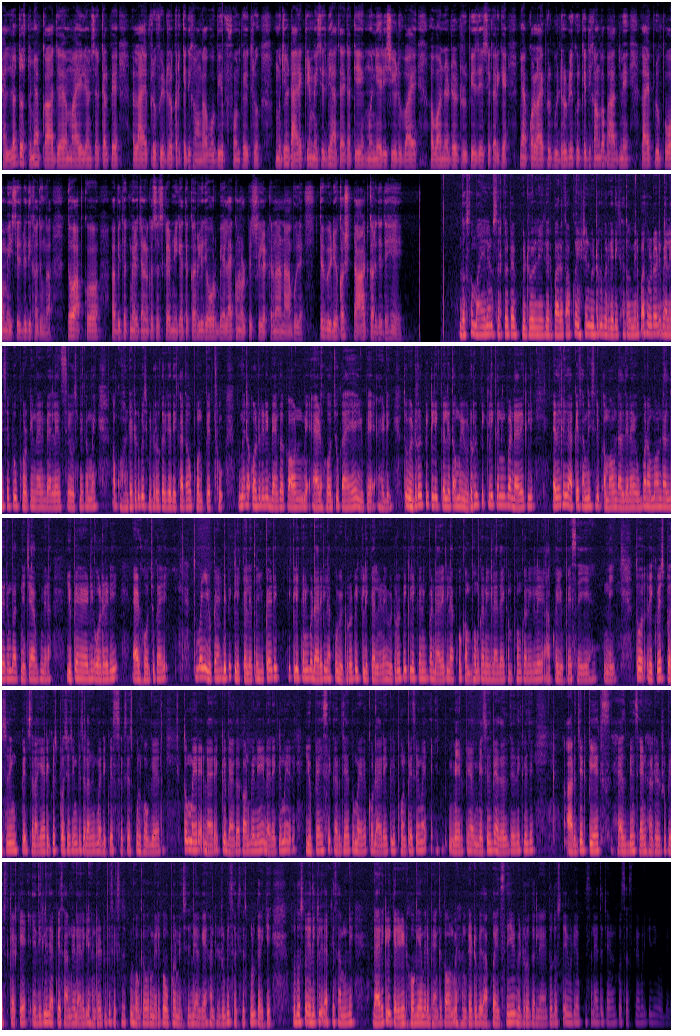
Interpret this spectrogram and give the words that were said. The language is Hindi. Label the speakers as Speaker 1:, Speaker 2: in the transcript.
Speaker 1: हेलो दोस्तों, मैं आपका आज माई इलेवन सर्कल पे लाइव प्रूफ विड्रॉ करके दिखाऊँगा, वो भी फ़ोन पे थ्रू मुझे डायरेक्टली मैसेज भी आ जाएगा कि money received by one hundred rupees ऐसे करके। मैं आपको लाइव प्रूफ विड्रॉ भी करके दिखाऊँगा, बाद में लाइव प्रूफ वो मैसेज भी दिखा दूँगा। तो आपको अभी तक मेरे चैनल को सब्सक्राइब नहीं किया तो कर लीजिए और बेलाइकॉन और पे सिलेक्ट करना ना भूलें। तो वीडियो को स्टार्ट कर देते हैं।
Speaker 2: दोस्तों माई लैंड सर्कल पे विड्रॉल नहीं कर पा रहे तो आपको इंस्टेंट विड्रॉल करके दिखाता हूँ। मेरे पास ऑलरेडी बैलेंस है टू फोर्टी नाइन बैलेंस है, उसमें का मैं आपको हंड्रेड रुपीज़ विड्रॉल करके दिखाता हूँ फ़ोन पे थ्रू तो मेरा ऑलरेडी बैंक अकाउंट में ऐड हो चुका है यू पी आई तो विड्रॉल पर क्लिक कर लेता हूँ। मैं विड्रॉल पर क्लिक करने के बाद डायरेक्टली या देख लीजिए, आपके सामने सिर्फ़ अमाउंट डाल देना है। ऊपर अमाउंट डाल देने के बाद नीचे आप मेरा U P I already add हो चुका है। तो मैं यू पी पे क्लिक कर लेता हूँ। यू पी पे क्लिक करने के बाद डायरेक्टली आपको विड्रोल पे क्लिक कर लेना है। विड्रोल पे क्लिक करने के बाद डायरेक्टली आपको कंफर्म करने के लिए आ जाए। कंफर्म करने के लिए आपका यू सही है नहीं। तो रिक्वेस्ट प्रोसेसिंग पे चला गया। रिक्वेस्ट प्रोसेसिंग पे चलाने के बाद रिक्वेस्ट सक्सेसफुल हो गया। तो मेरे डायरेक्टली बैंक अकाउंट में नहीं डायरेक्टली मैं यू से कर दिया तो मेरे को डायरेक्टली फ़ोनपे से मैं मेल पे मैसेज भी आ जाते देख लीजिए। R Z P X has been send hundred rupees करके। ये देख लीजिए, आपके सामने डायरेक्टली हंड्रेड रुपीज़ सक्सेसफुल हो गया और मेरे को ऊपर मैसेज भी आ गया हंड्रेड रुपीज़ सक्सेसफुल करके। तो दोस्तों, ये देख लीजिए, आपके सामने डायरेक्टली क्रेडिट हो गया मेरे बैंक अकाउंट में हंड्रेड रुपीज़ आपको ऐसे ही विड्रॉ कर लेना है। तो दोस्तों, ये वीडियो आपको पसंद आए तो चैनल को सब्सक्राइब कीजिए और बेल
